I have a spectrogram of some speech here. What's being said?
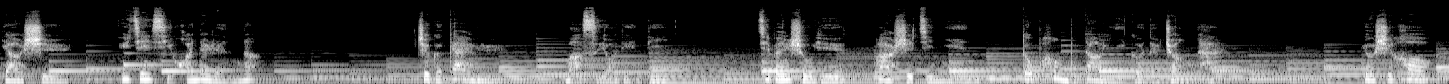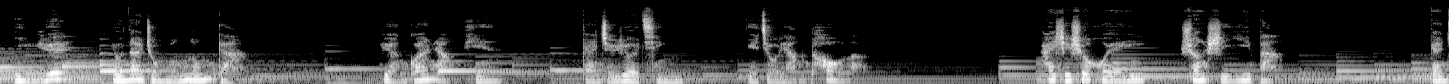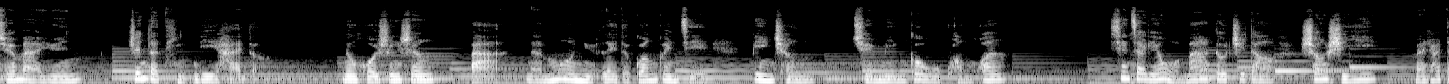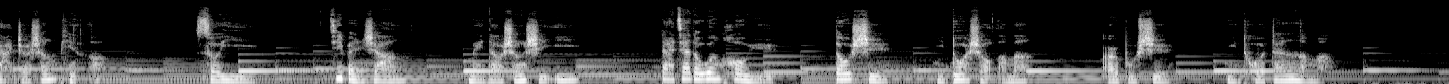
要是遇见喜欢的人呢？这个概率貌似有点低，基本属于二十几年都碰不到一个的状态。有时候。隐约有那种朦胧感，远观两天，感觉热情也就凉透了。还是说回双十一吧，感觉马云真的挺厉害的，能活生生把男莫女泪的光棍节变成全民购物狂欢。现在连我妈都知道双十一。买点打折商品了，所以基本上每到双十一，大家的问候语都是“你剁手了吗”，而不是“你脱单了吗”。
